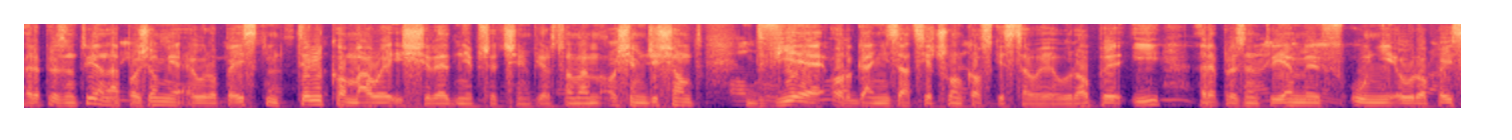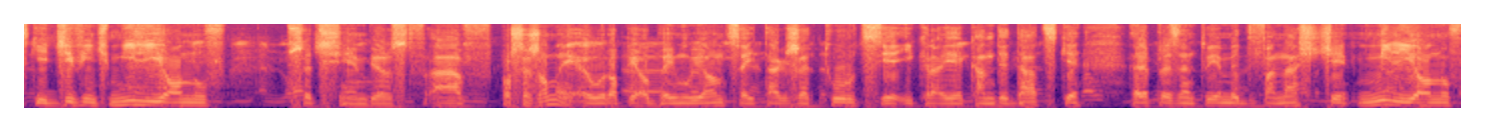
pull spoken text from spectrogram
reprezentuje na poziomie europejskim tylko małe i średnie przedsiębiorstwa. Mamy 82 organizacje członkowskie z całej Europy i reprezentujemy w Unii Europejskiej 9 milionów przedsiębiorstw, a w poszerzonej Europie obejmującej także Turcję i kraje kandydackie reprezentujemy 12 milionów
